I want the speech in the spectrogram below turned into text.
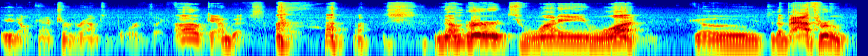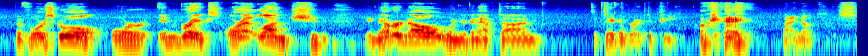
You know, kind of turned around to the board. It's like, okay, I'm good. Number 21, go to the bathroom before school or in breaks or at lunch. You never know when you're going to have time to take a break to pee. Okay? I know it's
